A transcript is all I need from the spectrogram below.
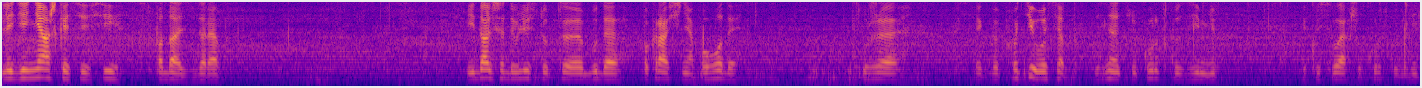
лідіняшки ці всі спадають з дерев. І далі дивлюсь, тут е, буде покращення погоди. Уже якби б хотілося б зняти цю куртку зимню. Якусь легшу куртку вдіть.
